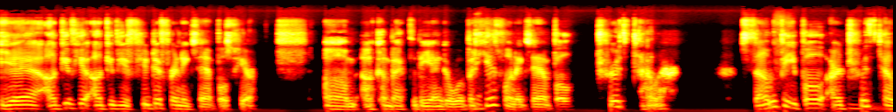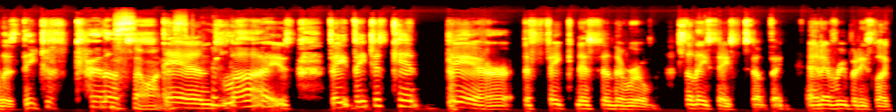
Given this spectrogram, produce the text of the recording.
Yeah, I'll give you I'll give you a few different examples here. Um, I'll come back to the anger one, but here's one example: truth teller. Some people are truth tellers. They just cannot So stand lies. They they just can't bear the fakeness in the room. So they say something, and everybody's like,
